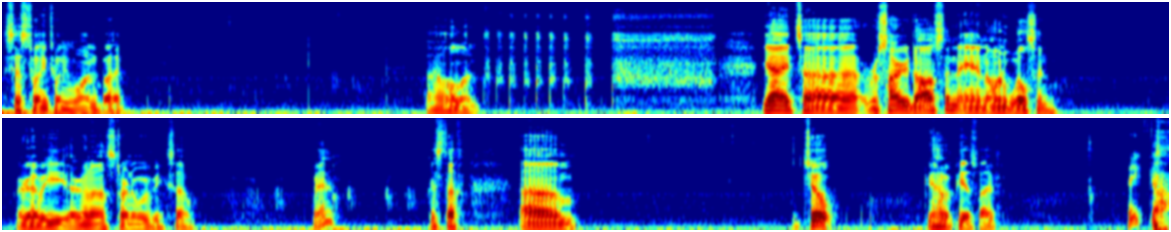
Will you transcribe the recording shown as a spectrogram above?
says twenty twenty one, but uh, hold on. Yeah, it's uh Rosario Dawson and Owen Wilson are gonna be are gonna start a movie. So, yeah, good stuff. Um, Joe, do you have a PS5? Thank God.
